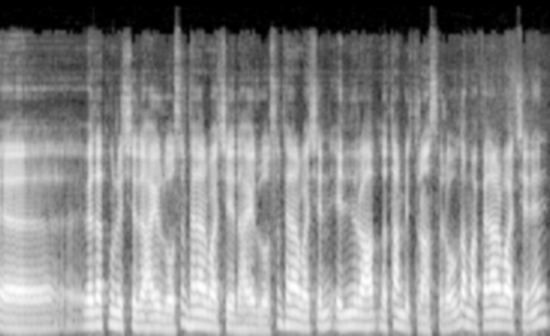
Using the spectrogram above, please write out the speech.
Eee Vedat Muriç'e de hayırlı olsun, Fenerbahçe'ye de hayırlı olsun. Fenerbahçe'nin elini rahatlatan bir transfer oldu ama Fenerbahçe'nin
